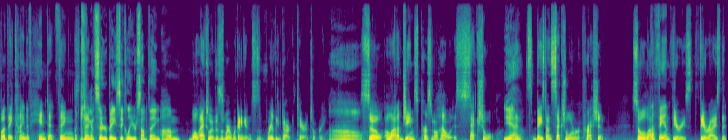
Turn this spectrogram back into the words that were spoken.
but they kind of hint at things that cancer, basically, or something. Um, well, actually, this is where we're going to get into some really dark territory. Oh. So, a lot of James' personal hell is sexual. Yeah. And it's based on sexual repression. So, a lot of fan theories theorize that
